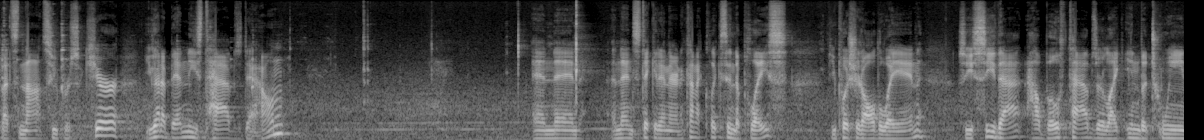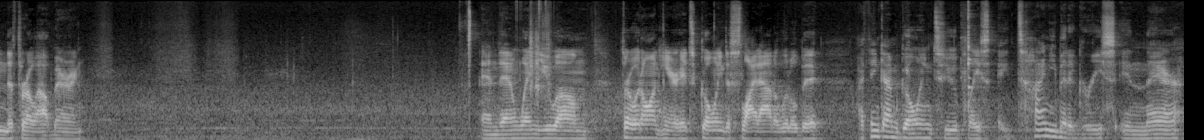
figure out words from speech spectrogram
That's not super secure. You got to bend these tabs down and then and then stick it in there and it kind of clicks into place if you push it all the way in. So you see that, how both tabs are like in between the throw out bearing. And then when you um, throw it on here, it's going to slide out a little bit. I think I'm going to place a tiny bit of grease in there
